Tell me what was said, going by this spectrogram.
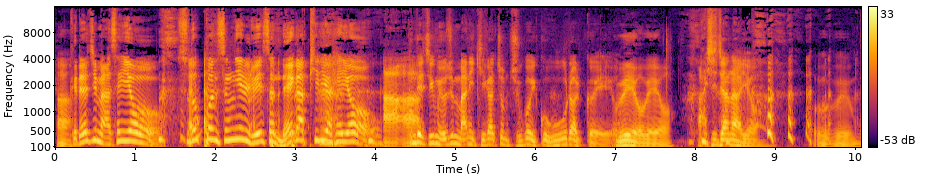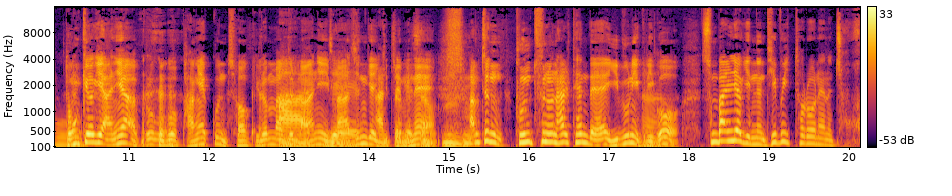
아. 그러지 마세요. 수도권 승리를 위해서 내가 필요해요. 아, 아. 근데 지금 요즘 많이 기가 좀 죽어 있고 우울할 거예요. 왜요, 왜요? 아시잖아요. 어, 왜, 뭐. 동격이 아니야. 그리고 뭐 방해꾼 적 이런 말들 아, 많이 맞은 게 있기 안쪽에서. 때문에 음. 아무튼 분투는 할 텐데 이분이 그리고 순발력 있는 TV 토론에는 조금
